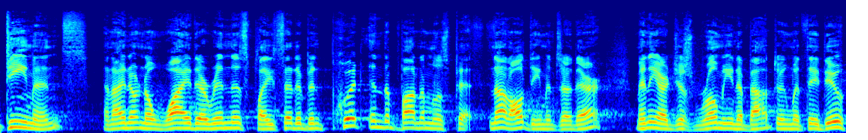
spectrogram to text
demons, and I don't know why they're in this place, that have been put in the bottomless pit. Not all demons are there. Many are just roaming about doing what they do.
